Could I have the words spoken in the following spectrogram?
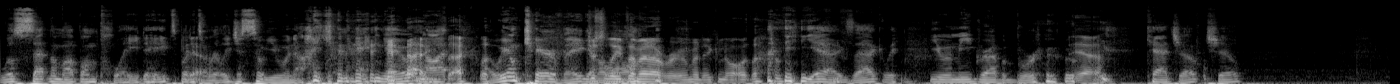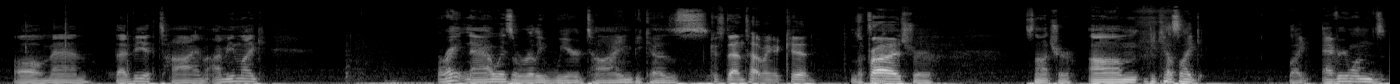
We'll set them up on play dates, but it's really just so you and I can hang out. Yeah, not exactly. we don't care if they get just leave them in along. a room and ignore them. yeah, exactly. You and me grab a brew. yeah, catch up, chill. Oh man, that'd be a time. I mean, like, right now is a really weird time because Because Dan's having a kid. Surprise. Not true. It's not true. Um, because like, like everyone's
